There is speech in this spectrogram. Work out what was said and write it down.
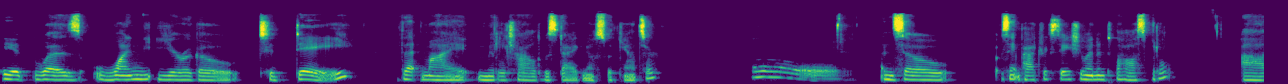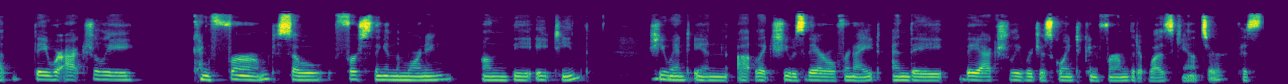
it was one year ago today that my middle child was diagnosed with cancer. Oh. And so St. Patrick's Day, she went into the hospital. Uh, they were actually confirmed. So, first thing in the morning on the 18th, she mm-hmm. went in uh, like she was there overnight and they they actually were just going to confirm that it was cancer because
